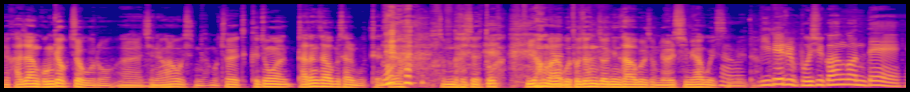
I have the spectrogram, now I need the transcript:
이제 가장 공격적으로 예, 음. 진행하고 있습니다. 뭐 저희 그동안 다른 사업을 잘 못해서요. 좀 더 이제 또 위험하고 도전적인 사업을 좀 열심히 하고 어, 있습니다. 미래를 보시고 한 건데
